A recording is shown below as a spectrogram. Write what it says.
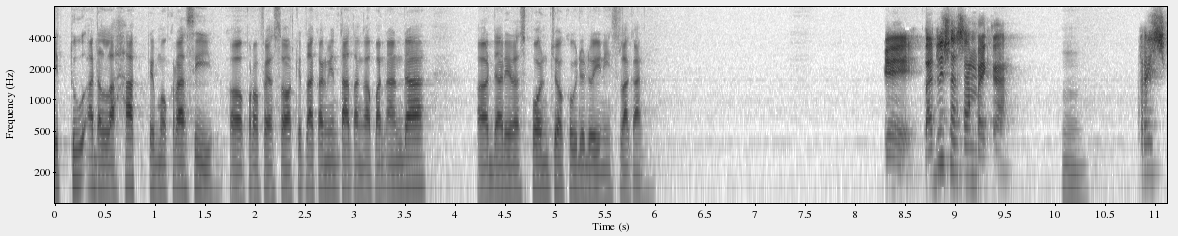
itu adalah hak demokrasi, uh, Profesor. Kita akan minta tanggapan Anda dari respon Joko Widodo ini. Silakan. Oke, tadi saya sampaikan. Hmm. Res,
